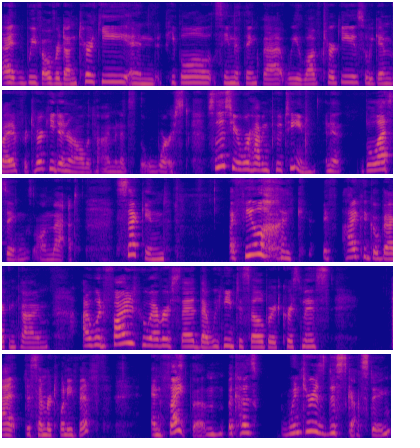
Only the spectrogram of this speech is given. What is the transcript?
I, we've overdone turkey, and people seem to think that we love turkey, so we get invited for turkey dinner all the time, and it's the worst. So this year we're having poutine, and it blessings on that. Second, I feel like if I could go back in time, I would find whoever said that we need to celebrate Christmas at December 25th and fight them because winter is disgusting,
